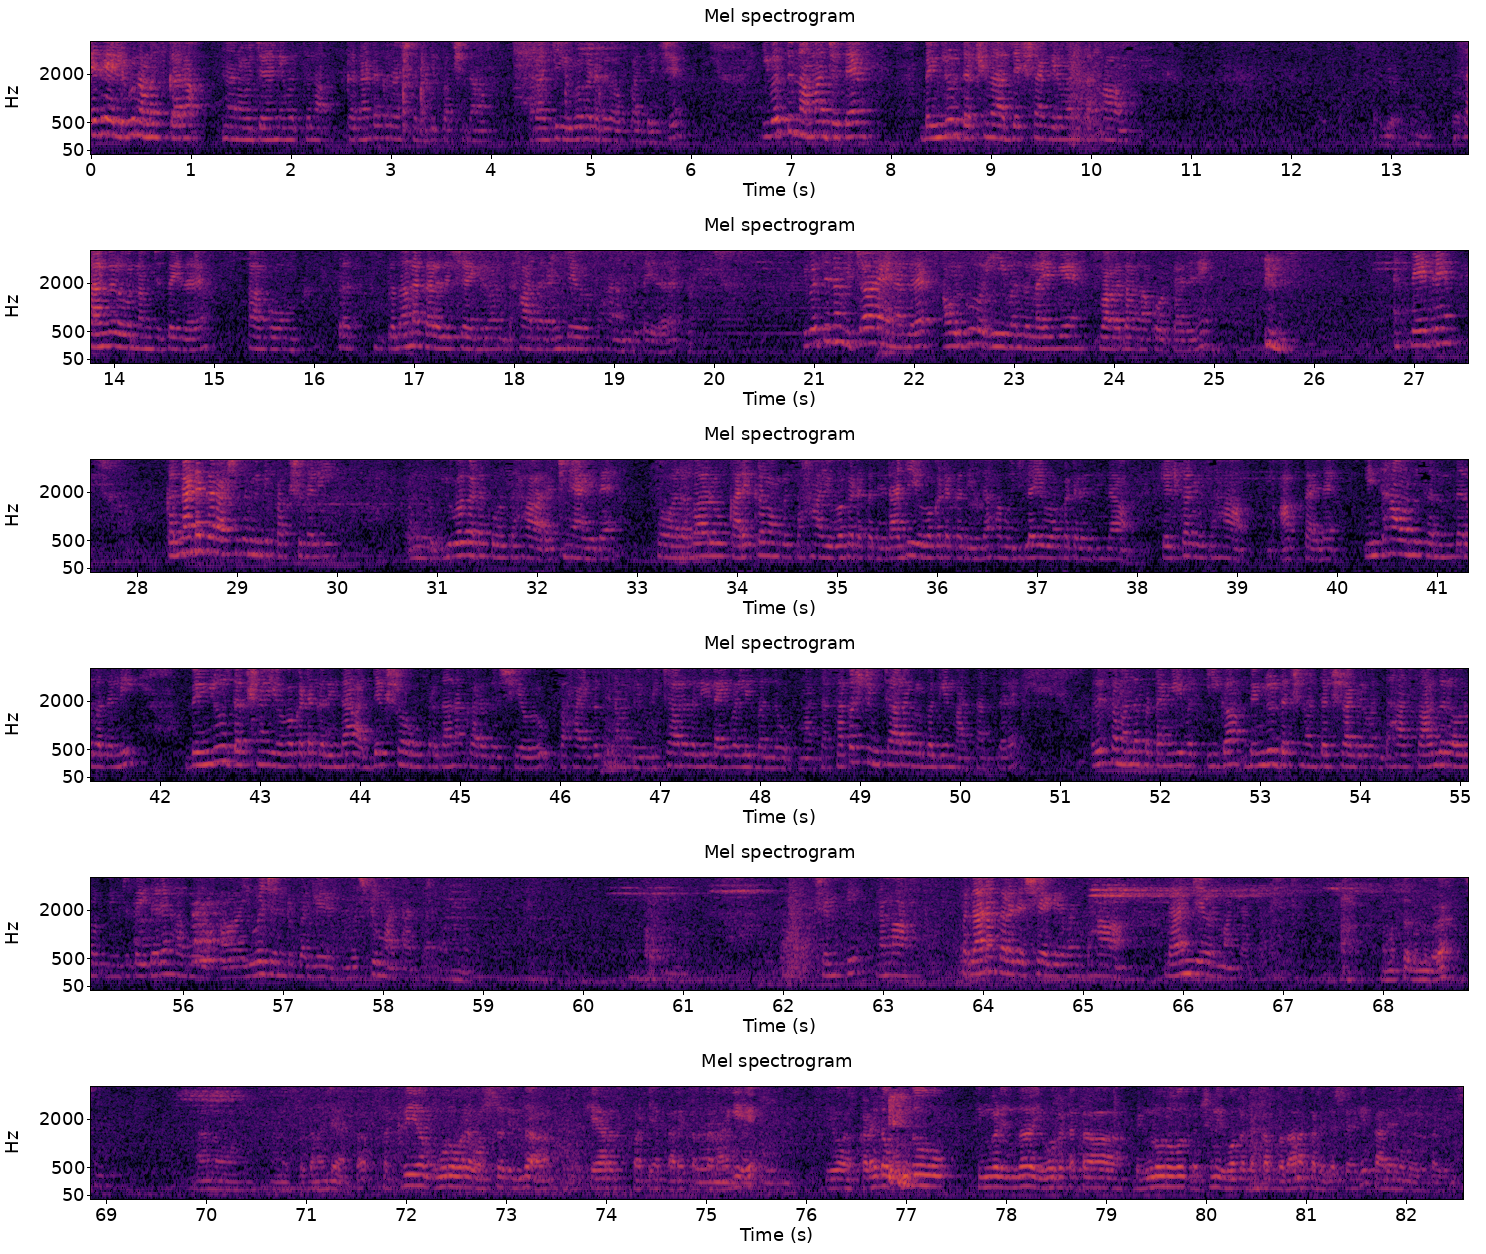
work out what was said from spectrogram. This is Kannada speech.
ಸ್ನೇಹಿತರೆ, ಎಲ್ರಿಗೂ ನಮಸ್ಕಾರ. ನಾನು ಜನನಿ ವತ್ಸಲ, ಕರ್ನಾಟಕ ರಾಷ್ಟ್ರ ಸಮಿತಿ ಪಕ್ಷದ ರಾಜ್ಯ ಯುವ ಘಟಕದ ಉಪಾಧ್ಯಕ್ಷೆ. ಇವತ್ತು ನಮ್ಮ ಜೊತೆ ಬೆಂಗಳೂರು ದಕ್ಷಿಣ ಅಧ್ಯಕ್ಷರಾಗಿರುವಂತಹ ಸಾಗರ್ ಅವರು ನಮ್ಮ ಜೊತೆ ಇದ್ದಾರೆ. ಹಾಗೂ ಪ್ರ- ಪ್ರಧಾನ ಕಾರ್ಯದರ್ಶಿಯಾಗಿರುವಂತಹ ಧನಂಜಯ್ ಅವರು ಸಹ ನಮ್ಮ ಜೊತೆ ಇದ್ದಾರೆ. ಇವತ್ತಿನ ವಿಚಾರ ಏನಂದ್ರೆ, ಅವ್ರಿಗೂ ಈ ಒಂದು ಲೈವ್ಗೆ ಸ್ವಾಗತವನ್ನು ಕೊಡ್ತಾ ಇದ್ದೀನಿ. ಸ್ನೇಹಿತರೆ ಕರ್ನಾಟಕ ರಾಷ್ಟ್ರ ಸಮಿತಿ ಪಕ್ಷದಲ್ಲಿ ಒಂದು ಯುವ ಘಟಕವು ಸಹ ರಚನೆ ಆಗಿದೆ ಸೊ ಹಲವಾರು ಕಾರ್ಯಕ್ರಮಗಳು ಸಹ ಯುವ ಘಟಕದಿಂದ, ರಾಜ್ಯ ಯುವ ಘಟಕದಿಂದ ಹಾಗೂ ಜಿಲ್ಲಾ ಯುವ ಘಟಕದಿಂದ ಕೆಲಸಗಳು ಸಹ ಆಗ್ತಾ ಇದೆ. ಇಂತಹ ಒಂದು ಸಂದರ್ಭದಲ್ಲಿ ಬೆಂಗಳೂರು ದಕ್ಷಿಣ ಯುವ ಘಟಕದಿಂದ ಅಧ್ಯಕ್ಷ ಹಾಗೂ ಪ್ರಧಾನ ಕಾರ್ಯದರ್ಶಿಯವರು ಸಹ ಇವತ್ತಿನ ಒಂದು ವಿಚಾರದಲ್ಲಿ ಲೈವ್ ಅಲ್ಲಿ ಬಂದು ಮಾತನಾಡ ಸಾಕಷ್ಟು ವಿಚಾರಗಳ ಬಗ್ಗೆ ಮಾತನಾಡ್ತಿದ್ದಾರೆ ಅದಕ್ಕೆ ಸಂಬಂಧಪಟ್ಟಂಗೆ ಇವತ್ತು ಈಗ ಬೆಂಗಳೂರು ದಕ್ಷಿಣ ಅಧ್ಯಕ್ಷರಾಗಿರುವಂತಹ ಸಾಗರ್ ಅವರು ನಿಮ್ಮ ಜೊತೆ ಇದ್ದಾರೆ ಹಾಗೂ ಆ ಯುವ ಜನರ ಬಗ್ಗೆ ಒಂದಷ್ಟು ಮಾತಾಡ್ತಾರೆ. ಕ್ಷಮಿಸಿ, ನಮ್ಮ ಪ್ರಧಾನ ಕಾರ್ಯದರ್ಶಿಯಾಗಿರುವಂತಹ ಧನಂಜಯ್ ಅವರು ಮಾತಾಡ್ತಾರೆ. ನಮಸ್ತೆ ಬಂಧುಗಳೇ. ನಾನು ನನ್ನ ಹೆಸರು ಧನಂಜಯ ಅಂತ. ಸಕ್ರಿಯ ಮೂರುವರೆ ವರ್ಷದಿಂದ ಕೆ ಆರ್ ಎಸ್ ಪಾರ್ಟಿಯ ಕಾರ್ಯಕರ್ತನಾಗಿ ಇವಾಗ ಕಳೆದ ಒಂದು ತಿಂಗಳಿಂದ ಯುವ ಘಟಕ, ಬೆಂಗಳೂರು ದಕ್ಷಿಣ ಯುವ ಘಟಕ ಪ್ರಧಾನ ಕಾರ್ಯದರ್ಶಿಯಾಗಿ ಕಾರ್ಯನಿರ್ವಹಿಸ್ತಾ ಇದ್ದೀನಿ.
